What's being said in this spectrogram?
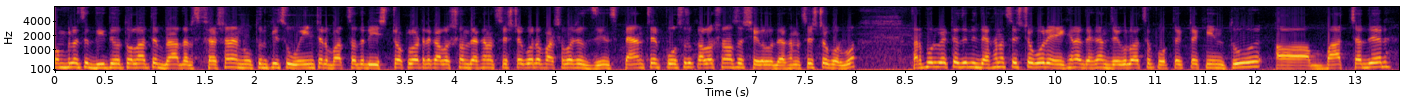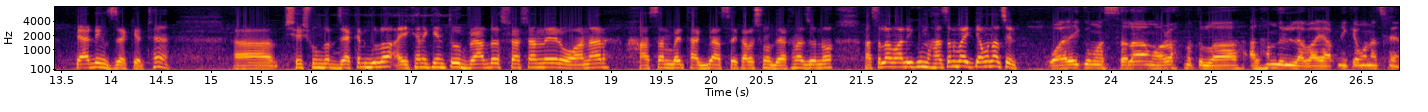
কমপ্লেক্সের দ্বিতীয় তলাতে। ব্রাদার্স ফ্যাশনে নতুন কিছু উইন্টার বাচ্চাদের স্টক লটের কালেকশন দেখানোর চেষ্টা করব। পাশাপাশি জিন্স প্যান্টের প্রচুর কালেকশন আছে, সেগুলো দেখানোর চেষ্টা করব। তার পূর্বে একটা জিনিস দেখানোর চেষ্টা করি। এখানে দেখেন, যেগুলো আছে প্রত্যেকটা কিন্তু বাচ্চাদের প্যাডিং জ্যাকেট হ্যাঁ? সেই সুন্দর জ্যাকেটগুলো। এখানে কিন্তু ব্রাদার্স ফ্যাশনের ওয়ানার হাসান ভাই থাকবে আজকে কালেকশন দেখানোর জন্য। আসসালামু আলাইকুম। হাসান ভাই কেমন আছেন? ওয়ালাইকুম আসসালাম রাহমাতুল্লাহ। আলহামদুলিল্লাহ ভাই আপনি কেমন আছেন?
